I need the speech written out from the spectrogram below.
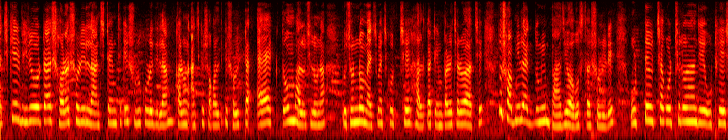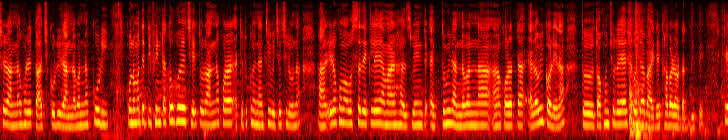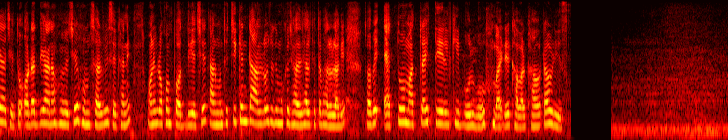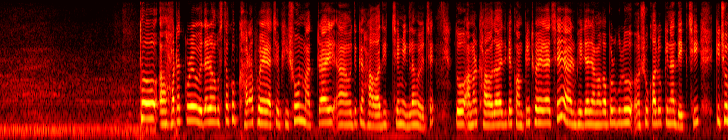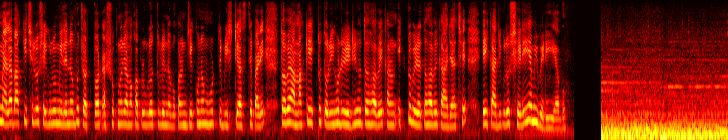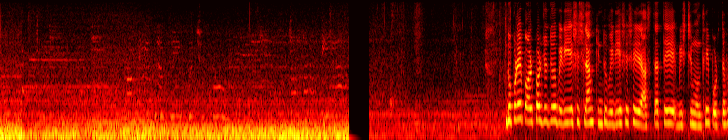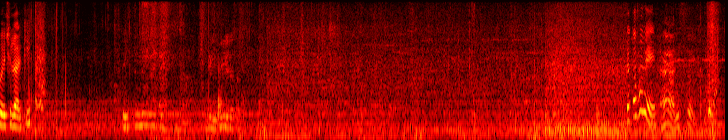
আজকের ভিডিওটা সরাসরি লাঞ্চ টাইম থেকে শুরু করে দিলাম, কারণ আজকে সকাল থেকে শরীরটা একদম ভালো ছিল না। প্রচণ্ড ম্যাচ ম্যাচ করছে, হালকা টেম্পারেচারও আছে। তো সব মিলে একদমই বাজে অবস্থা শরীরে। উঠতে ইচ্ছা করছিল না যে উঠে এসে রান্নাঘরে কাজ করি, রান্নাবান্না করি। কোনো মতে টিফিনটা তো হয়েছে, তো রান্না করার এতটুকু এনার্জি বেঁচে ছিল না। আর এরকম অবস্থা দেখলে আমার হাজব্যান্ড একদমই রান্নাবান্না করাটা অ্যালাউই করে না। তো তখন চলে যায় সোজা বাইরের খাবার অর্ডার দিতে। ঠিক আছে? তো অর্ডার দিয়ে আনা হয়েছে হোম সার্ভিস এখানে। অনেক রকম পদ দিয়েছে। তার মধ্যে চিকেনটা আনলো যদি মুখে ঝাল ঝাল খেতে ভালো লাগে। তবে এত মাত্রায় তেল কি বলব? বাইরের খাবার খাওয়াটাও রিস্ক তো আহ, হঠাৎ করে ওয়েদারের অবস্থা খুব খারাপ হয়ে গেছে। ভীষণ মাত্রায় ওদিকে হাওয়া দিচ্ছে, মেঘলা হয়েছে। তো আমার খাওয়া দাওয়া এদিকে কমপ্লিট হয়ে গেছে আর ভেজা জামা কাপড়গুলো শুকালো কিনা দেখছি। কিছু মেলা বাকি ছিল, সেগুলো মেলে নেব চটপট আর শুকনো জামা কাপড়গুলো তুলে নেব, কারণ যে কোনো মুহূর্তে বৃষ্টি আসতে পারে। তবে আমাকে একটু তড়িঘড়ি রেডি হতে হবে, কারণ একটু বেরোতে হবে কাজ আছে। এই কাজগুলো সেরেই আমি বেরিয়ে যাব। দুপুরের পরপর যদিও বেরিয়ে এসেছিলাম কিন্তু বেরিয়ে এসে সেই রাস্তাতে বৃষ্টির মধ্যেই পড়তে হয়েছিল আর কি। তো হবে? হ্যাঁ নিশ্চয়ই।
